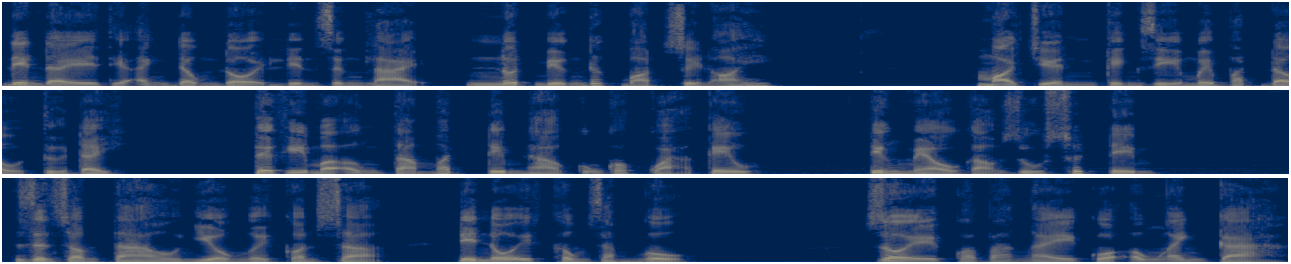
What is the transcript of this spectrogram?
Đến đây thì anh đồng đội liền dừng lại, nuốt miếng nước bọt rồi nói. Mọi chuyện kinh dị mới bắt đầu từ đây. Từ khi mà ông ta mất đêm nào cũng có quả kêu, tiếng mèo gào rú suốt đêm. Dân xóm tao nhiều người còn sợ, đến nỗi không dám ngủ. Rồi qua ba ngày của ông anh cả,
